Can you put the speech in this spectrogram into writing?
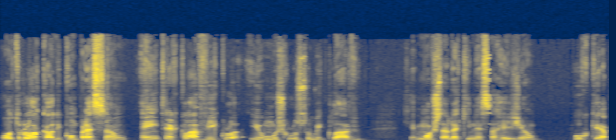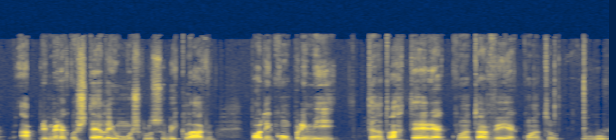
Outro local de compressão é entre a clavícula e o músculo subclávio, que é mostrado aqui nessa região, porque a, a primeira costela e o músculo subclávio podem comprimir tanto a artéria, quanto a veia, quanto o,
